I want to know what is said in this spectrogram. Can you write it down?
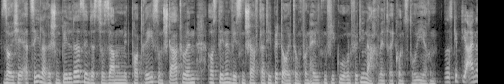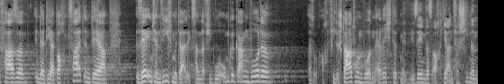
Solche erzählerischen Bilder sind es zusammen mit Porträts und Statuen, aus denen Wissenschaftler die Bedeutung von Heldenfiguren für die Nachwelt rekonstruieren. Also es gibt die eine Phase in der Diadochenzeit, in der sehr intensiv mit der Alexanderfigur umgegangen wurde. Also auch viele Statuen wurden errichtet. Wir sehen das auch hier an verschiedenen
